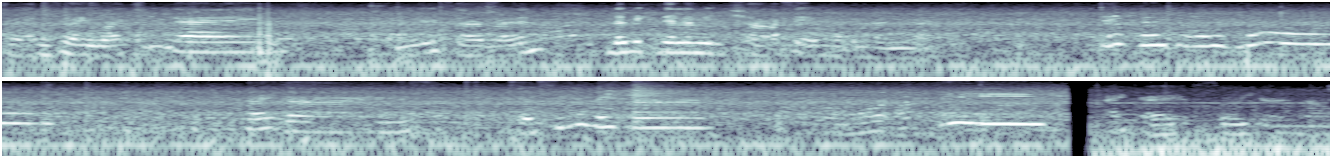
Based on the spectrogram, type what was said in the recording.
So enjoy watching guys. And your Sarban, lamig na lamig siya kasi umuulan hi! Hi guys! So see you later! for more updates. Hi guys, so here now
